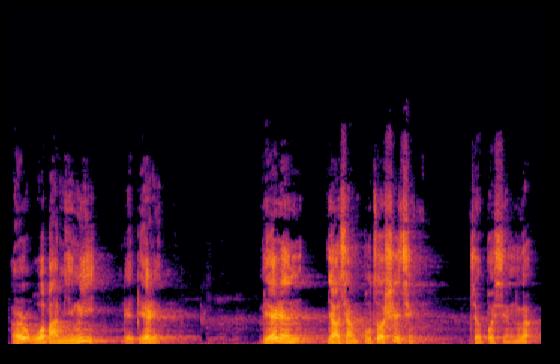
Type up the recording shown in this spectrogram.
而我把名义给别人，别人要想不做事情就不行了。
